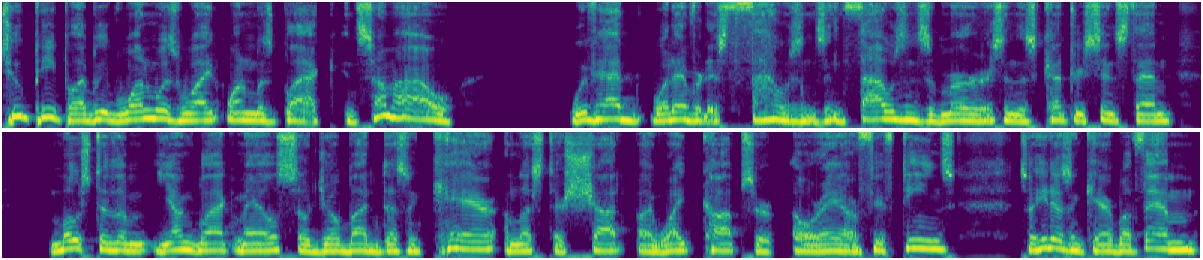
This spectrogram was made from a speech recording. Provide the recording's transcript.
two people. I believe one was white, one was black, and somehow we've had whatever it is, thousands and thousands of murders in this country since then. Most of them young black males. So Joe Biden doesn't care unless they're shot by white cops or, or AR 15s. So he doesn't care about them.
